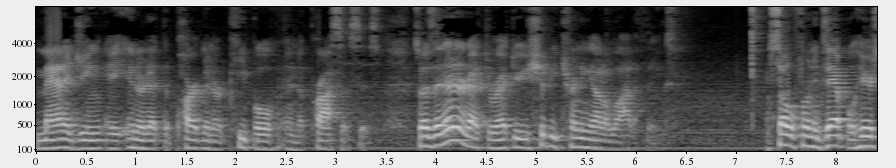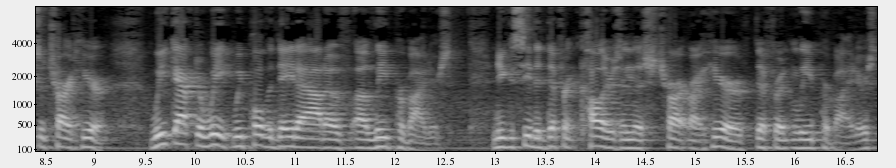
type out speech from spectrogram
managing a internet department or people and the processes. So as an internet director, you should be turning out a lot of things. So for an example, here's a chart here. Week after week, we pull the data out of uh, lead providers. And you can see the different colors in this chart right here of different lead providers.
